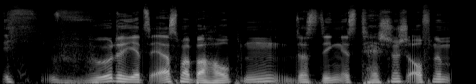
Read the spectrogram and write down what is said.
ich würde jetzt erstmal behaupten, das Ding ist technisch auf einem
